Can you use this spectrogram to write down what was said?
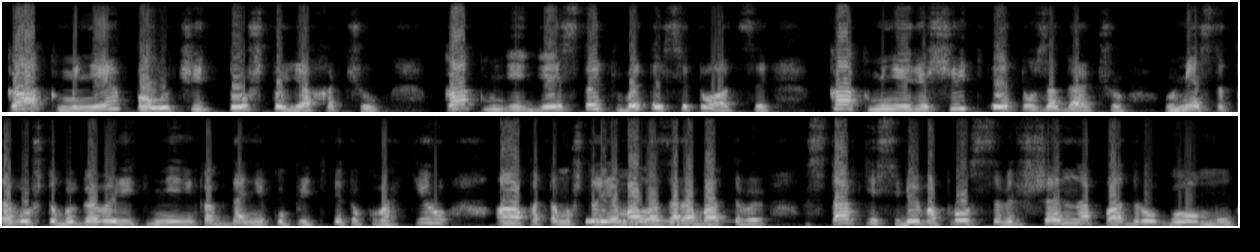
Как мне получить то, что я хочу? Как мне действовать в этой ситуации? Как мне решить эту задачу? Вместо того, чтобы говорить, мне никогда не купить эту квартиру, а, потому что я мало зарабатываю, ставьте себе вопрос совершенно по-другому.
